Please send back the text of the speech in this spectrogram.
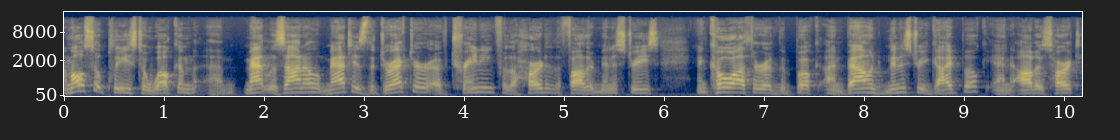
I'm also pleased to welcome um, Matt Lozano. Matt is the Director of Training for the Heart of the Father Ministries and co author of the book Unbound Ministry Guidebook and Abba's Heart.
